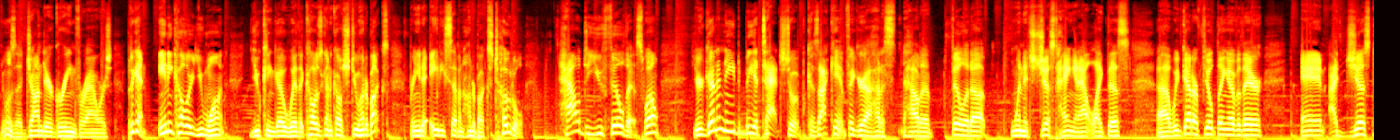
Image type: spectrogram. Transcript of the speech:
it was a John Deere green for ours. But again, any color you want, you can go with it. Color's going to cost you 200 bucks, bring you to 8700 bucks total. How do you fill this? Well, you're going to need to be attached to it because I can't figure out how to how to fill it up when it's just hanging out like this. Uh, we've got our fuel thing over there, and I just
